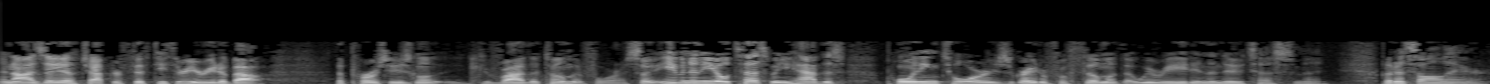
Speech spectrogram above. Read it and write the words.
in Isaiah chapter 53. You read about the person who's going to provide the atonement for us. So even in the Old Testament, you have this pointing towards greater fulfillment that we read in the New Testament. But it's all there.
